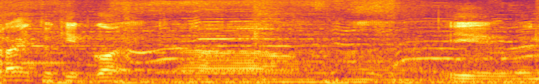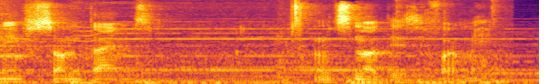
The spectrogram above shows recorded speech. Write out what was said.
try to keep going, uh, even if sometimes it's not easy for me.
